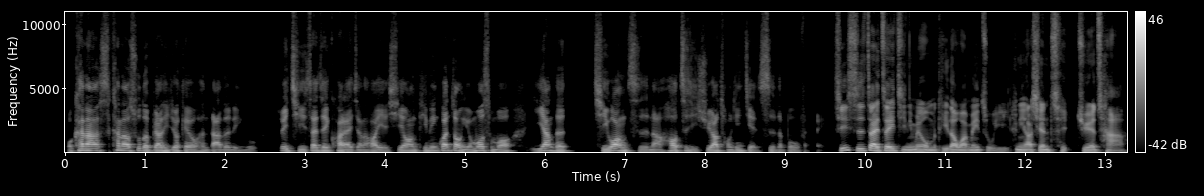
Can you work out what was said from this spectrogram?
我看到看到书的标题就给我很大的领悟，所以其实在这一块来讲的话，也希望听听观众有没有什么一样的。期望值，然后自己需要重新检视的部分。其实，在这一集里面，我们提到完美主义，你要先觉察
